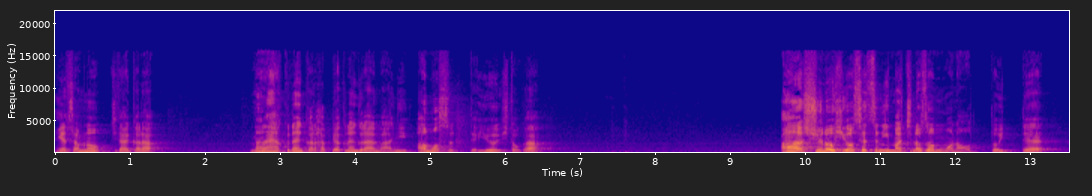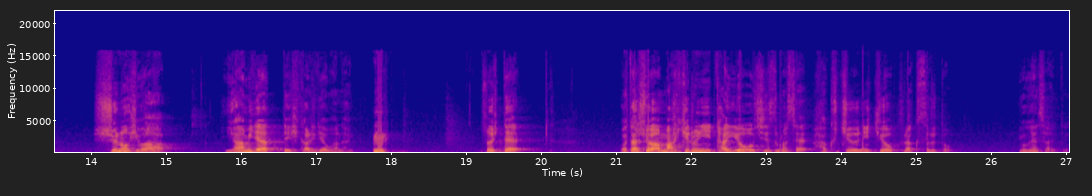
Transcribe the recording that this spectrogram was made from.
イエス様の時代から700年から800年ぐらい前にアモスっていう人が「ああ主の日を切に待ち望む者」と言って主の日は闇であって光ではない。そして私は真昼に太陽を沈ませ白昼に地を暗くすると予言されている。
